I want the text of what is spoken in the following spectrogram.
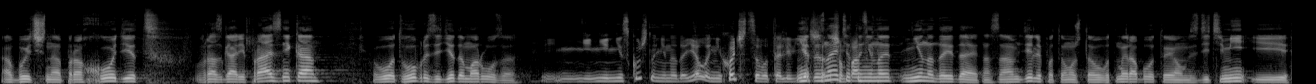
обычно проходит в разгаре праздника, вот, в образе Деда Мороза. Не, не- не скучно, не надоело, не хочется вот оливье, Нет, вы знаете, это не, на- не надоедает на самом деле, потому что вот мы работаем с детьми, и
